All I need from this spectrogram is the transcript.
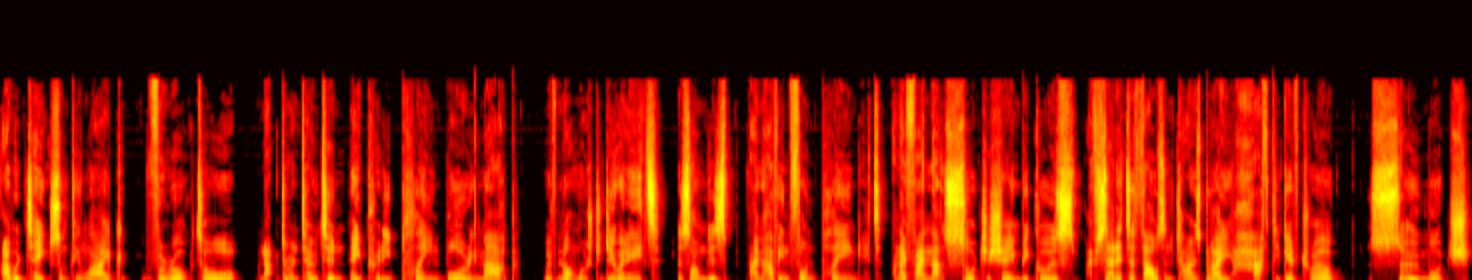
I would take something like Verrückt or Nacht der Untoten, a pretty plain, boring map with not much to do in it, as long as I'm having fun playing it. And I find that such a shame because I've said it a thousand times, but I have to give Treyarch so much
